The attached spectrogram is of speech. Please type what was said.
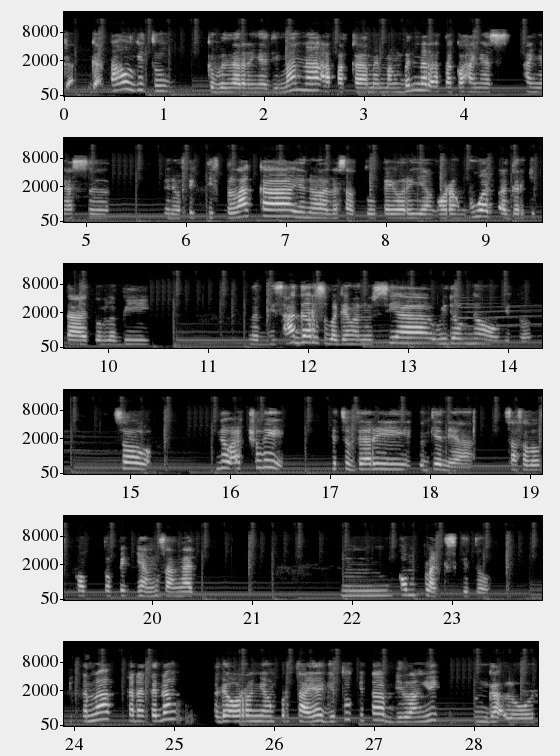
gak, gak tahu gitu kebenarannya di mana apakah memang benar atau hanya hanya se you know fiktif belaka you know ada satu teori yang orang buat agar kita itu lebih lebih sadar sebagai manusia we don't know gitu. So you know actually it's a very again ya salah satu topik yang sangat hmm, kompleks gitu. Karena kadang-kadang ada orang yang percaya gitu kita bilang ini enggak loh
